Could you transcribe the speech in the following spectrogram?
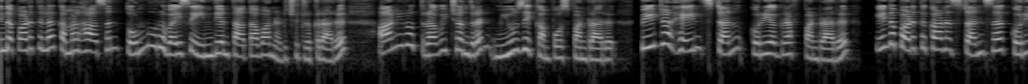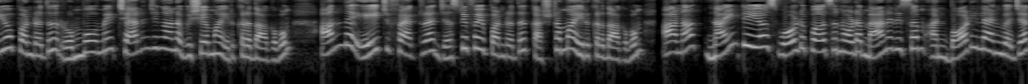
இந்த படத்துல கமல்ஹாசன் தொண்ணூறு வயசு இந்தியன் தாத்தாவா நடிச்சிட்டு இருக்கிறாரு அனிருத் ரவிச்சந்திரன் மியூசிக் கம்போஸ் பண்றாரு. பீட்டர் ஹெயின் ஸ்டன் கொரியோகிராஃப் பண்றாரு. இந்த படத்துக்கான ஸ்டன்ஸை கொரியோ பண்ணுறது ரொம்பவுமே சேலஞ்சிங்கான விஷயமா இருக்கிறதாகவும் அந்த ஏஜ் ஃபேக்டரை ஜஸ்டிஃபை பண்ணுறது கஷ்டமாக இருக்கிறதாகவும் ஆனால் நைன்டி இயர்ஸ் ஓல்டு பர்சனோட மேனரிசம் அண்ட் பாடி லாங்குவேஜை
